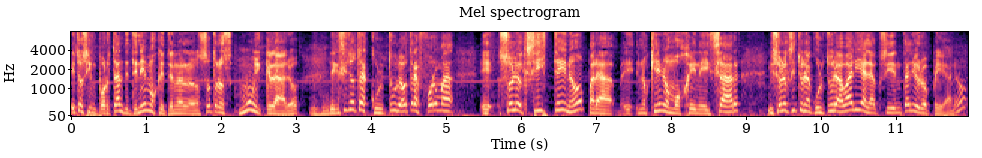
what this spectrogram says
esto es importante, tenemos que tenerlo nosotros muy claro, de que existe otra cultura, otra forma, eh, solo existe, ¿no? Para, eh, nos quieren homogeneizar y solo existe una cultura válida, la occidental y europea, ¿no?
